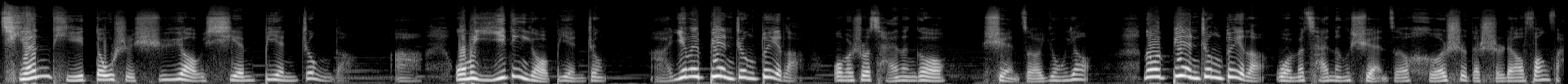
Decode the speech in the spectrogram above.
前提都是需要先辩证的啊。我们一定要辩证啊，因为辩证对了，我们说才能够选择用药。那么辩证对了，我们才能选择合适的食疗方法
